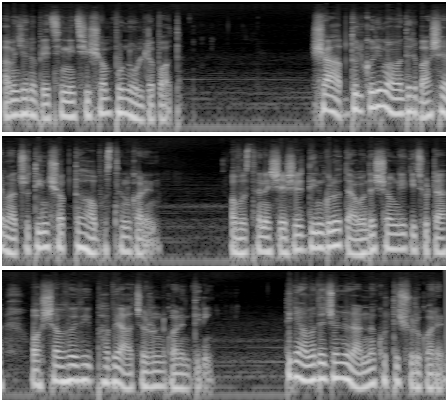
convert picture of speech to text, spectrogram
আমি যেন বেছে নিয়েছি সম্পূর্ণ উল্টো পথ। শাহ আব্দুল করিম আমাদের বাসায় মাত্র তিন সপ্তাহ অবস্থান করেন। অবস্থানের শেষের দিনগুলোতে আমাদের সঙ্গে কিছুটা অস্বাভাবিকভাবে আচরণ করেন তিনি। তিনি আমাদের জন্য রান্না করতে শুরু করেন।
